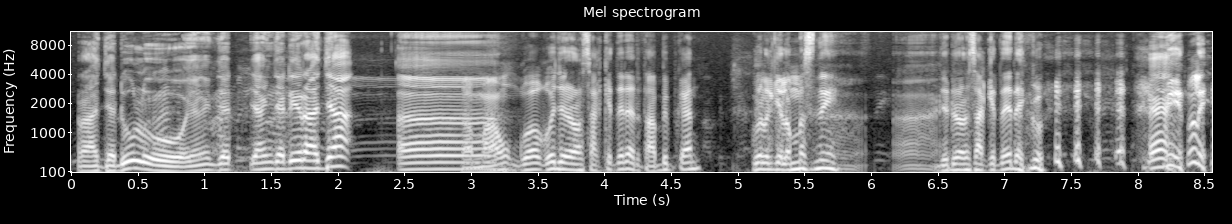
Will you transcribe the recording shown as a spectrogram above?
Raja dulu yang jadi yang jadi raja. eh Gak mau, gua gua jadi orang sakit aja dari tabib kan. Gue lagi lemes nih. eh, Jadi orang sakit aja deh gue. Eh. milih,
